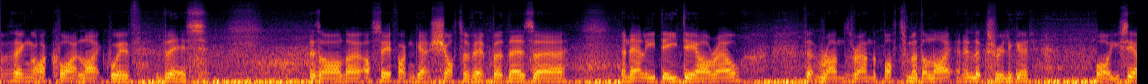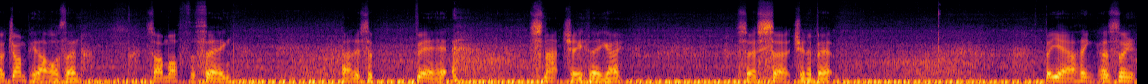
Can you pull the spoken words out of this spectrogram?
Another thing that I quite like with this is I'll, uh, I'll see if I can get a shot of it but there's uh, an LED DRL that runs around the bottom of the light and it looks really good. Well you see how jumpy that was then? So I'm off the thing and it's a bit snatchy there you go. So searching a bit. But yeah I think as soon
